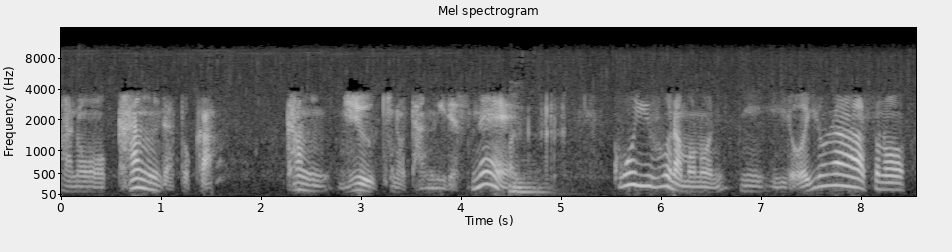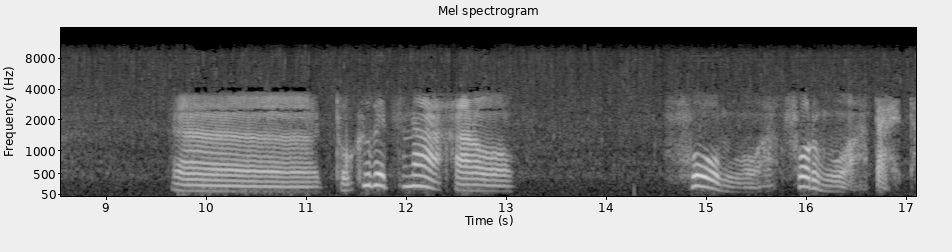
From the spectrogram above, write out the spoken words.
あの家具だとか家具重機の類ですね、はい、こういうふうなものにいろいろなそのうん特別なあのフォームをフォルムを与えた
